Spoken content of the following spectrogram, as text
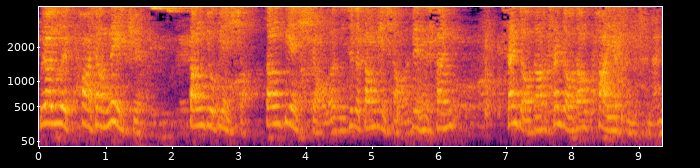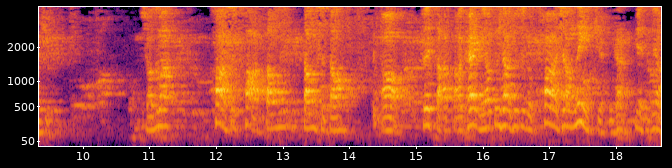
不要因为胯向内卷，裆就变小。裆变小了，你这个裆变小了，变成三三角裆，三角裆胯也很很难卷，晓得吗？胯是胯，裆裆是裆，啊，所以打打开，你要蹲下去，这个胯向内卷，你看变成这样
